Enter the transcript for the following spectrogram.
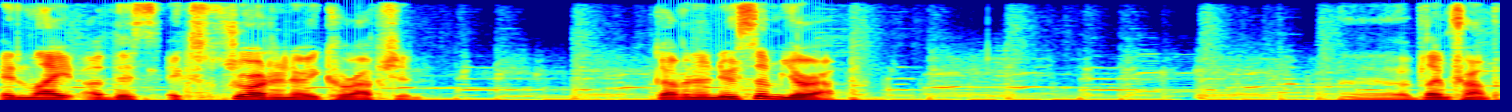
in light of this extraordinary corruption? Governor Newsom, you're up. Uh, blame Trump.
